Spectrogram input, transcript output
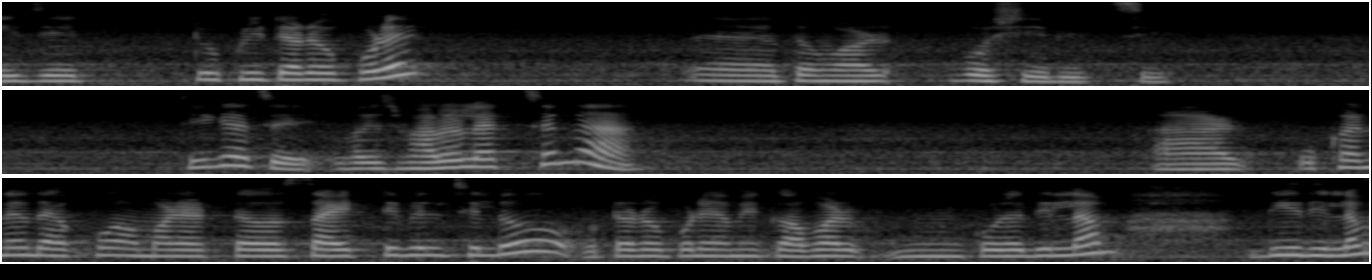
এই যে টুকরিটার ওপরে তোমার বসিয়ে দিচ্ছি। ঠিক আছে? বেশ ভালো লাগছে না? আর ওখানে দেখো আমার একটা সাইড টেবিল ছিল, ওটার ওপরে আমি কভার করে দিলাম, দিয়ে দিলাম।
